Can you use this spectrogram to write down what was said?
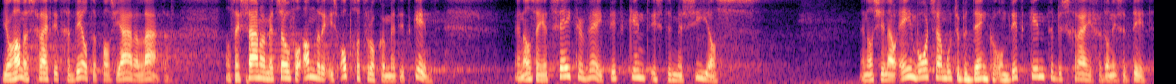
Johannes schrijft dit gedeelte pas jaren later. Als hij samen met zoveel anderen is opgetrokken met dit kind. En als hij het zeker weet, dit kind is de Messias. En als je nou één woord zou moeten bedenken om dit kind te beschrijven, dan is het dit.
